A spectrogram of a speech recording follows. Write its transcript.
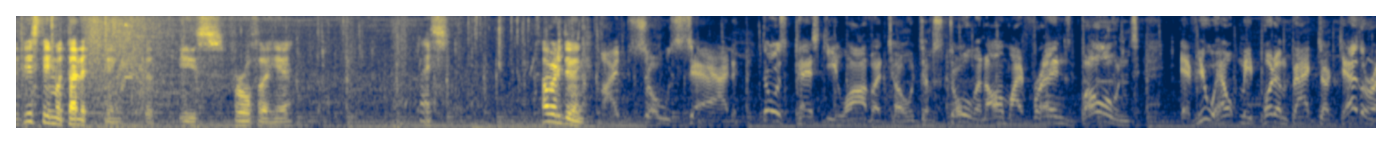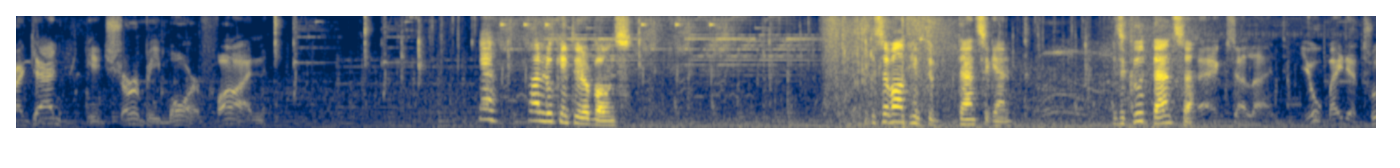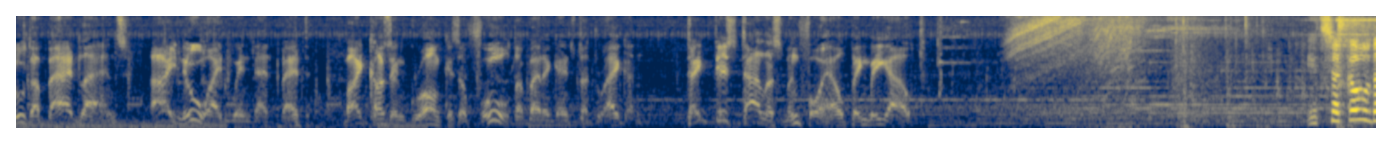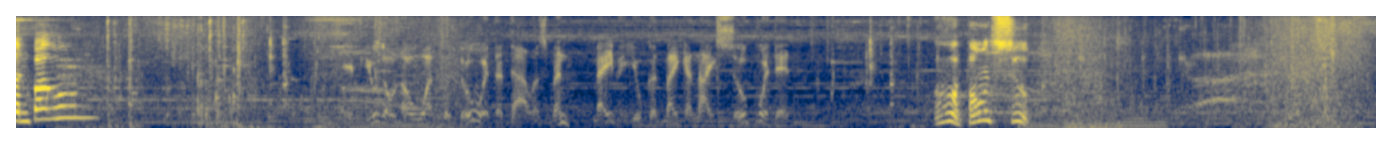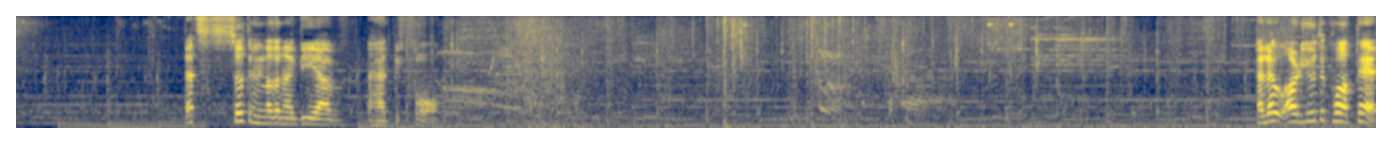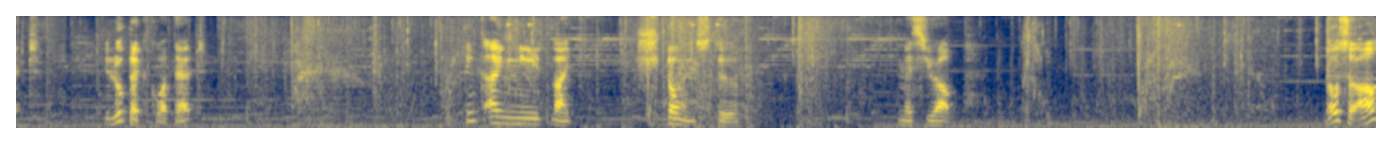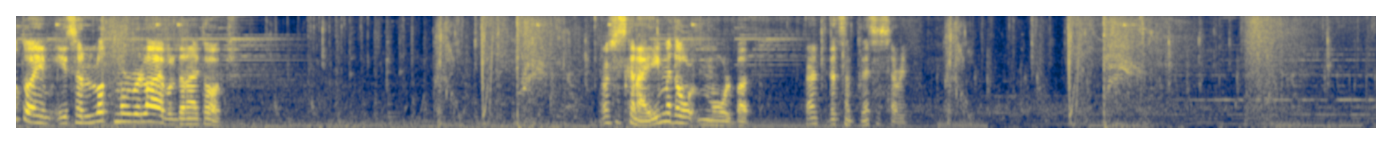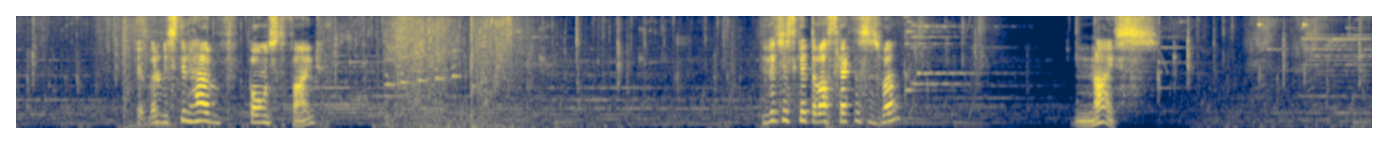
it is the immortality thing that is for offer here. Nice. How are you doing? I'm so sad. Those pesky lava toads have stolen all my friend's bones. If you help me put him back together again, he'd sure be more fun. Yeah, I'll look into your bones. Because I want him to dance again. He's a good dancer. Excellent. You made it through the Badlands. I knew I'd win that bet. My cousin Gronk is a fool to bet against a dragon. Take this talisman for helping me out. It's a golden bone. If you don't know what to do with the talisman, maybe you could make a nice soup with it. Ooh, a bone soup. That's certainly not an idea I've had before. Hello, are you the quartet? You look like a quartet. I think I need, like, stones to mess you up. Also, auto aim is a lot more reliable than I thought. I was just gonna aim it all more, but apparently that's not necessary. Okay, well we still have bones to find. Did I just get the last cactus as well? Nice.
